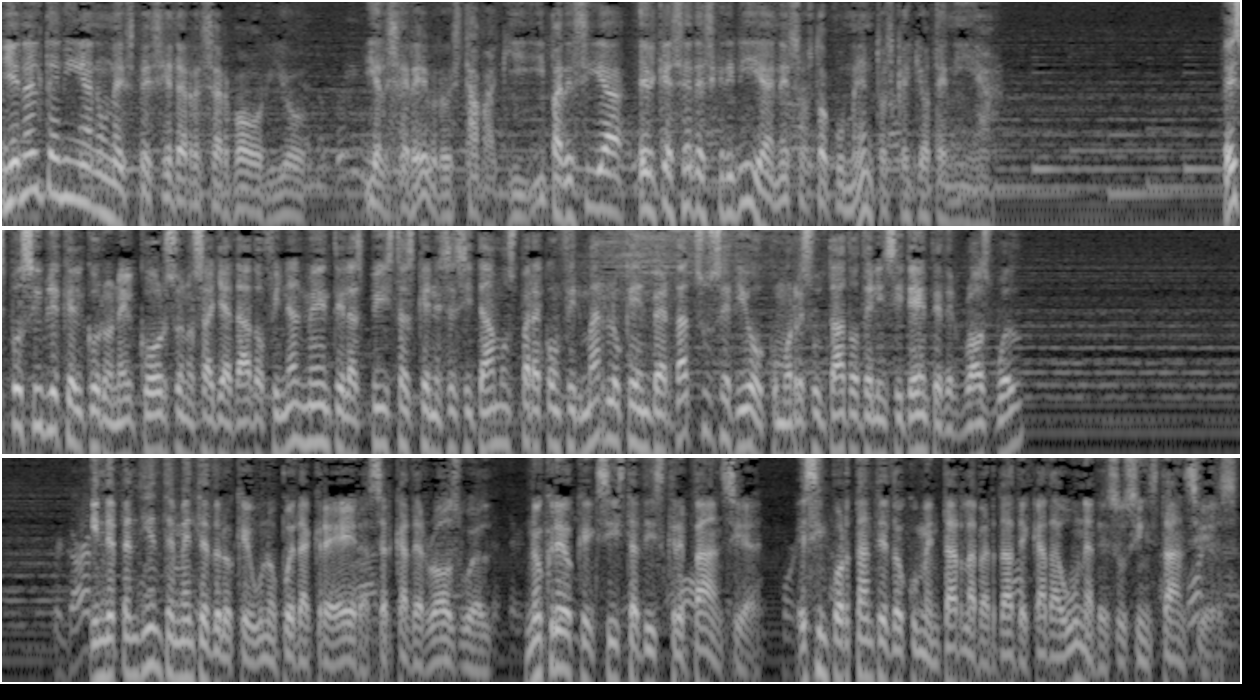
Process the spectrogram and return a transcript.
Y en él tenían una especie de reservorio, y el cerebro estaba allí, y parecía el que se describía en esos documentos que yo tenía. ¿Es posible que el coronel Corso nos haya dado finalmente las pistas que necesitamos para confirmar lo que en verdad sucedió como resultado del incidente de Roswell? Independientemente de lo que uno pueda creer acerca de Roswell, no creo que exista discrepancia. Es importante documentar la verdad de cada una de sus instancias.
